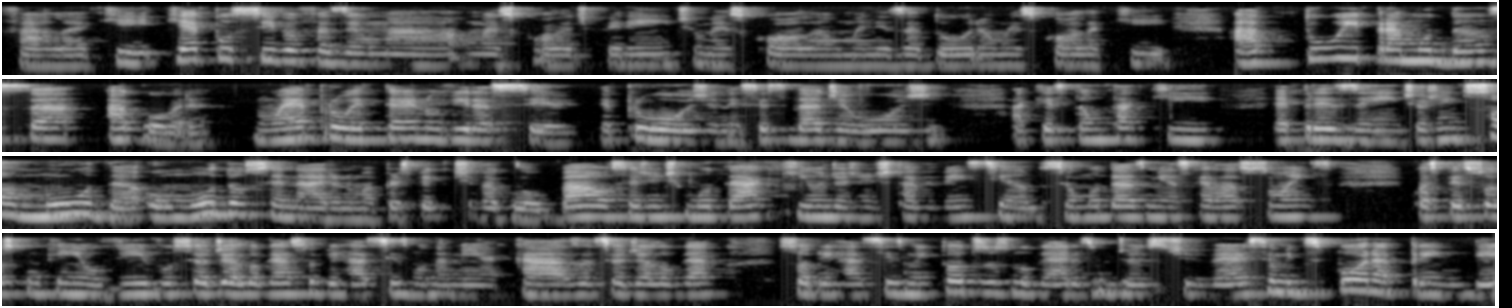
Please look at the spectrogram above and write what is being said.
fala, que, que é possível fazer uma, uma escola diferente, uma escola humanizadora, uma escola que atue para a mudança agora, não é para o eterno vir a ser, é para o hoje, a necessidade é hoje, a questão está aqui, é presente. A gente só muda ou muda o cenário numa perspectiva global se a gente mudar aqui onde a gente está vivenciando. Se eu mudar as minhas relações com as pessoas com quem eu vivo, se eu dialogar sobre racismo na minha casa, se eu dialogar sobre racismo em todos os lugares onde eu estiver, se eu me dispor a aprender,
